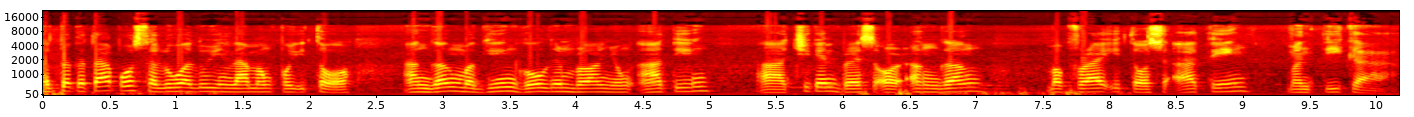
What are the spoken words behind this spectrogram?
At pagkatapos, saluwa-luyin lamang po ito hanggang maging golden brown yung ating ah, chicken breast or hanggang ma-fry ito sa ating mantika.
